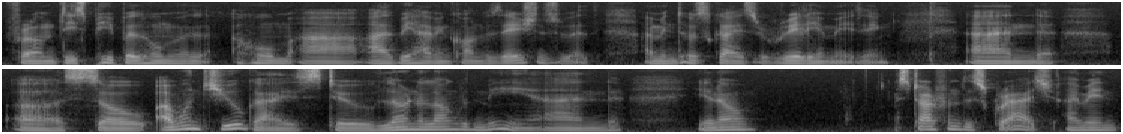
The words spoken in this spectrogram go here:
from these people whom will, whom uh, I'll be having conversations with. I mean, those guys are really amazing, and uh, so I want you guys to learn along with me, and you know, start from the scratch. I mean,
